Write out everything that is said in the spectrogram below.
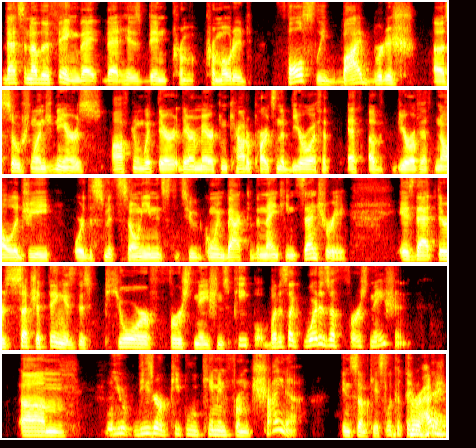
That's another thing that that has been promoted falsely by British uh, social engineers, often with their their American counterparts in the Bureau of, of Bureau of Ethnology or the Smithsonian Institute, going back to the 19th century, is that there's such a thing as this pure First Nations people. But it's like, what is a First Nation? Um, you, these are people who came in from China in some case. Look at the, right.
